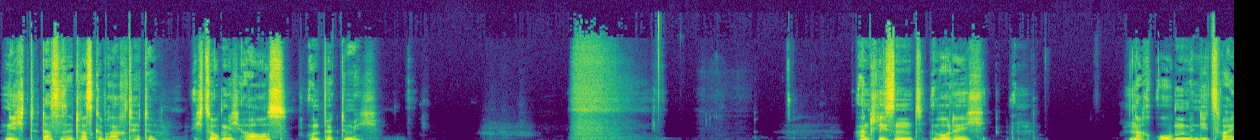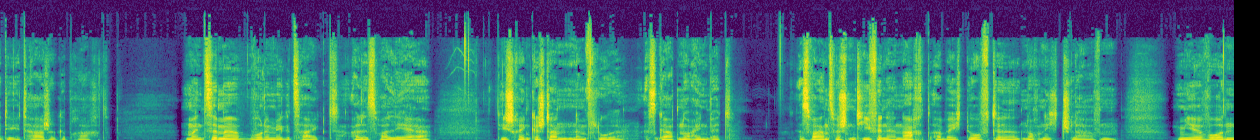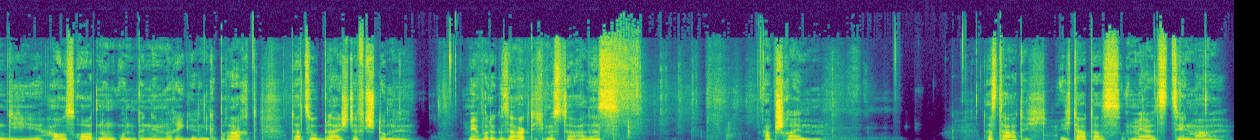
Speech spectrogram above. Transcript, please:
Nicht, dass es etwas gebracht hätte. Ich zog mich aus und bückte mich. Anschließend wurde ich nach oben in die zweite Etage gebracht. Mein Zimmer wurde mir gezeigt. Alles war leer. Die Schränke standen im Flur. Es gab nur ein Bett. Es war inzwischen tief in der Nacht, aber ich durfte noch nicht schlafen. Mir wurden die Hausordnung und Benimmregeln gebracht, dazu Bleistiftstummel. Mir wurde gesagt, ich müsste alles abschreiben. Das tat ich. Ich tat das mehr als zehnmal.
